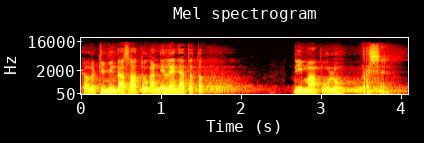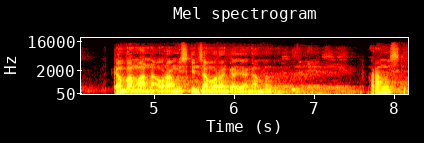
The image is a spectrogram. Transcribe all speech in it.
Kalau diminta satu kan nilainya tetap 50 persen. Gampang mana? Orang miskin sama orang kaya ngamal. Orang miskin.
